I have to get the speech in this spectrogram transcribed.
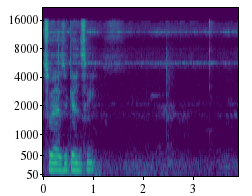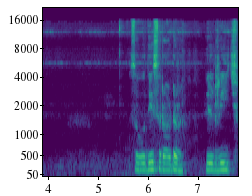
So as you can see so this router will reach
